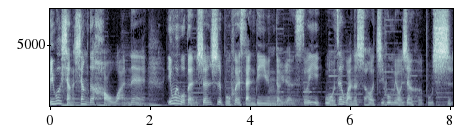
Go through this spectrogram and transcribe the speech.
比我想象的好玩呢，因为我本身是不会 3D 晕的人，所以我在玩的时候几乎没有任何不适。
